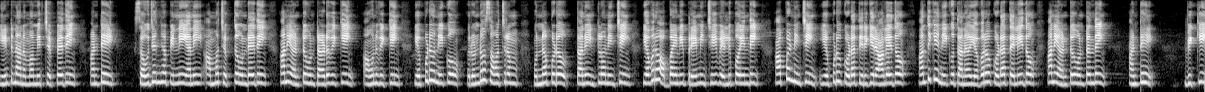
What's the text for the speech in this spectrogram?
ఏంటి నానమ్మ మీరు చెప్పేది? అంటే సౌజన్య పిన్ని అని అమ్మ చెప్తూ ఉండేది అని అంటూ ఉంటాడు విక్కీ. అవును విక్కీ ఎప్పుడూ నీకు రెండో సంవత్సరం ఉన్నప్పుడు తను ఇంట్లో నుంచి ఎవరో అబ్బాయిని ప్రేమించి వెళ్ళిపోయింది. అప్పటి నుంచి ఎప్పుడూ కూడా తిరిగి రాలేదో. అందుకే నీకు తను ఎవరో కూడా తెలీదు అని అంటూ ఉంటుంది. అంటే విక్కీ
